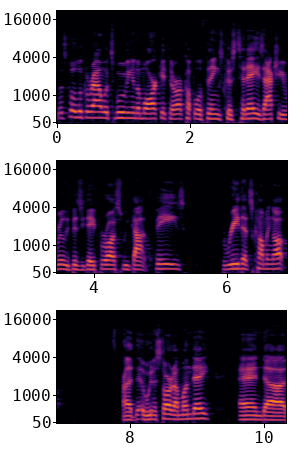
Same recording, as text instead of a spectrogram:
let's go look around what's moving in the market. There are a couple of things because today is actually a really busy day for us. We got phase three that's coming up. Uh, we're going to start on Monday. And uh,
